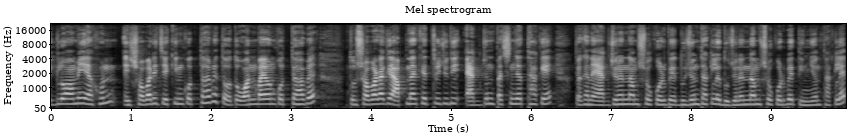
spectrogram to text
এগুলো আমি এখন, এই সবারই চেক ইন করতে হবে তো তো ওয়ান বাই ওয়ান করতে হবে। তো সবার আগে আপনার ক্ষেত্রে যদি একজন প্যাসেঞ্জার থাকে, তো এখানে একজনের নাম শো করবে, দুজন থাকলে দুজনের নাম শো করবে, তিনজন থাকলে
